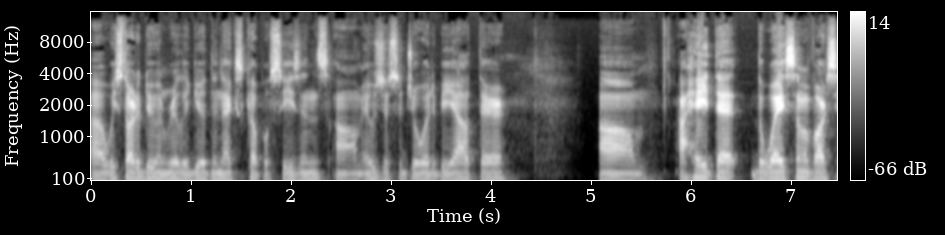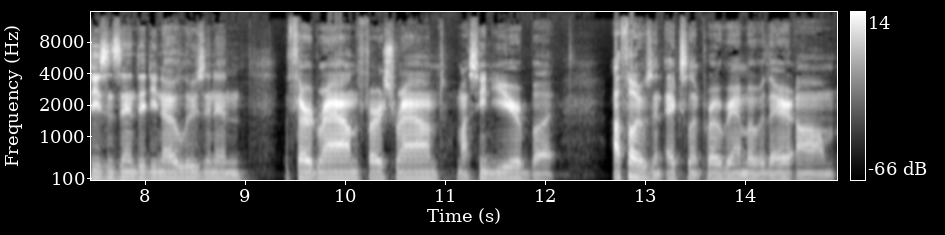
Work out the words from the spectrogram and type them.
Uh, we started doing really good the next couple seasons. Um, it was just a joy to be out there. Um, I hate that the way some of our seasons ended. You know, losing in the third round, first round, my senior year. But I thought it was an excellent program over there. Um,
